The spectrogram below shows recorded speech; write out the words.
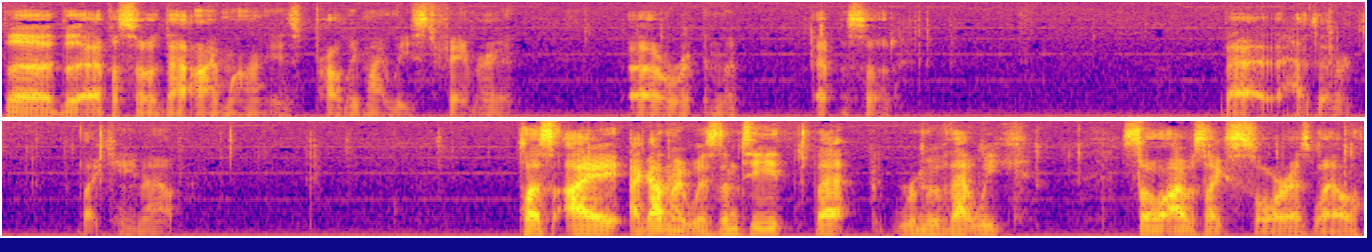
the the episode that I'm on is probably my least favorite uh Rip and Lip episode that has ever like came out. Plus, I I got my wisdom teeth that removed that week, so I was like sore as well.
